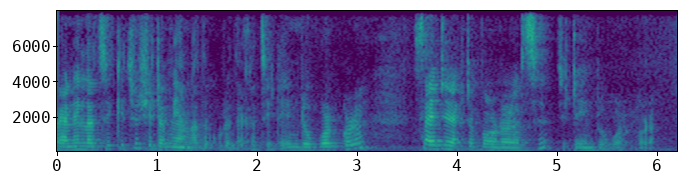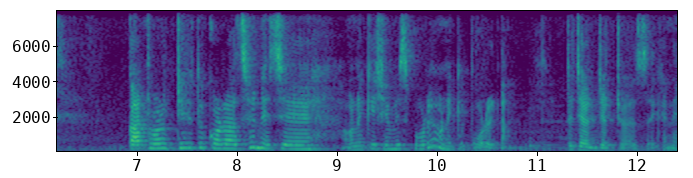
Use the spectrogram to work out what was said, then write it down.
প্যানেল আছে কিছু, সেটা আমি আলাদা করে দেখাচ্ছি, এটা এমব্রো ওয়ার্ক করা। সাইডের একটা বর্ডার আছে, যেটা এমব্রো ওয়ার্ক করা। কাটওয়ার্ক যেহেতু করা আছে, নিচে অনেকে সেমিস পরে, অনেকে পরে না। এটা যার চয়েস এখানে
